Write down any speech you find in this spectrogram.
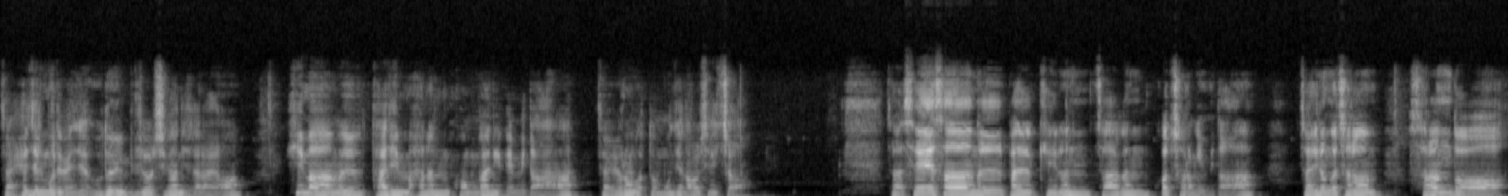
자, 해질 무렵에 이제 어둠이 밀려올 시간이잖아요. 희망을 다짐하는 공간이 됩니다. 자, 이런 것도 문제 나올 수 있죠. 자, 세상을 밝히는 작은 꽃초롱입니다. 자, 이런 것처럼 사랑도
